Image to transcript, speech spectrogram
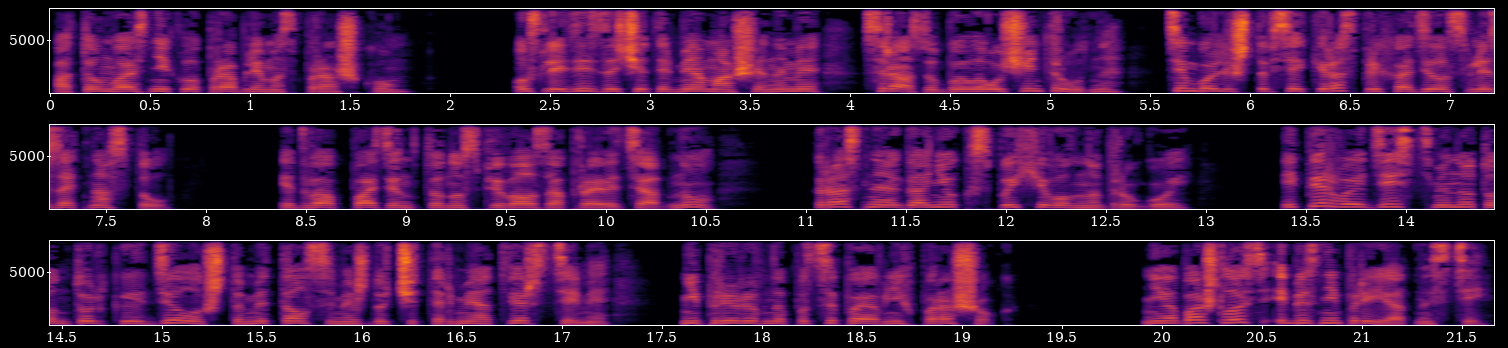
Потом возникла проблема с порошком. Уследить за четырьмя машинами сразу было очень трудно, тем более, что всякий раз приходилось влезать на стул — Едва Паддингтон успевал заправить одну, красный огонек вспыхивал на другой, и первые десять минут он только и делал, что метался между четырьмя отверстиями, непрерывно подсыпая в них порошок. Не обошлось и без неприятностей.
